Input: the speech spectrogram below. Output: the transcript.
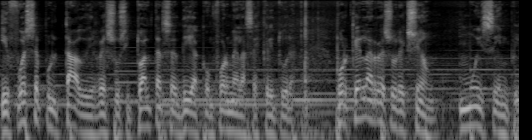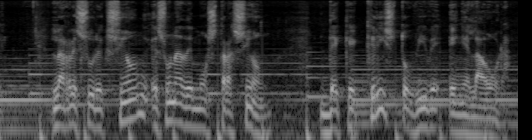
y fue sepultado y resucitó al tercer día conforme a las escrituras. ¿Por qué la resurrección? Muy simple. La resurrección es una demostración de que Cristo vive en el ahora.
